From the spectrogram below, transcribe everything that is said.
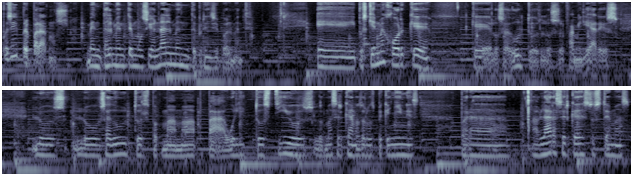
pues sí, prepararnos mentalmente, emocionalmente principalmente. Eh, y pues quién mejor que, que, los adultos, los familiares, los, los adultos, mamá, papá, abuelitos, tíos, los más cercanos a los pequeñines, para hablar acerca de estos temas.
